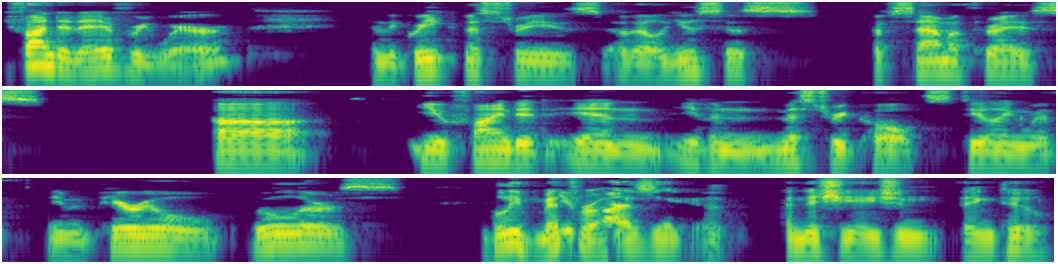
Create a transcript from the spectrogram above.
You find it everywhere in the Greek mysteries of Eleusis, of Samothrace. Uh, you find it in even mystery cults dealing with imperial rulers. I believe Mithra has like an initiation thing too.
